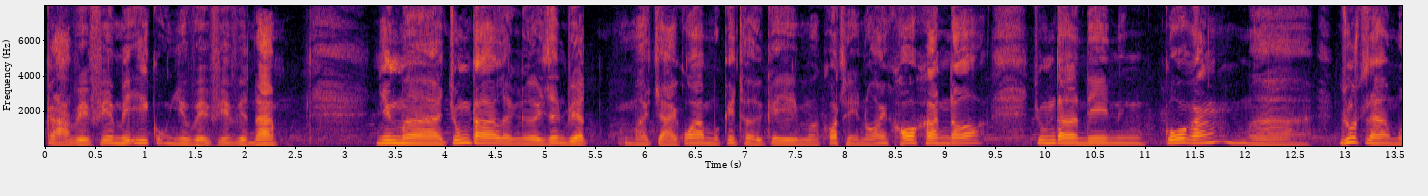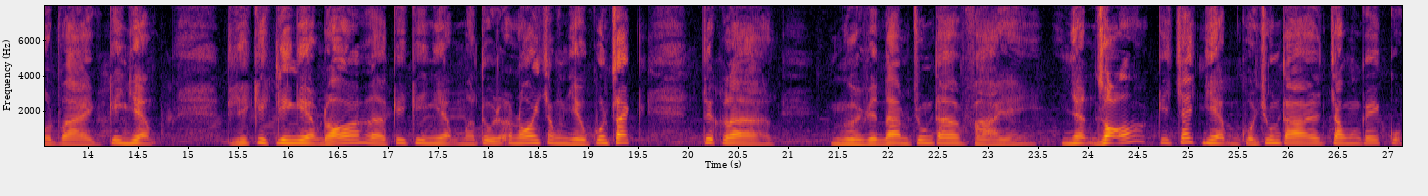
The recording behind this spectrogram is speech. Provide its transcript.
cả về phía Mỹ cũng như về phía Việt Nam. Nhưng mà chúng ta là người dân Việt mà trải qua một cái thời kỳ mà có thể nói khó khăn đó, chúng ta nên cố gắng mà rút ra một vài kinh nghiệm. Thì cái kinh nghiệm đó là cái kinh nghiệm mà tôi đã nói trong nhiều cuốn sách, tức là người Việt Nam chúng ta phải nhận rõ cái trách nhiệm của chúng ta trong cái cuộc,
